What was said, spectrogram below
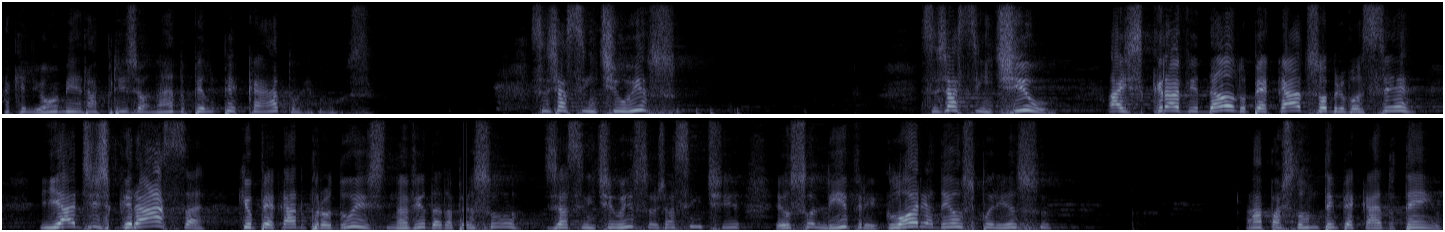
aquele homem era aprisionado pelo pecado, irmãos. Você já sentiu isso? Você já sentiu a escravidão do pecado sobre você e a desgraça que o pecado produz na vida da pessoa? Já sentiu isso? Eu já senti. Eu sou livre. Glória a Deus por isso. Ah, pastor, não tem pecado. Tenho,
